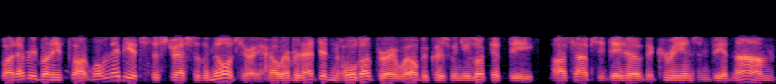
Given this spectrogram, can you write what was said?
But everybody thought, well, maybe it's the stress of the military. However, that didn't hold up very well because when you looked at the autopsy data of the Koreans in Vietnam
